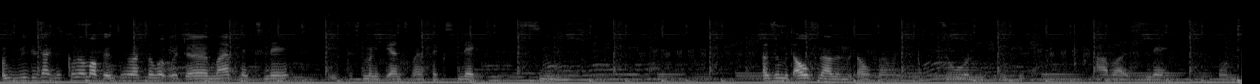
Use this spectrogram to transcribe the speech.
Und wie gesagt, ich komme nochmal auf das Thema zurück mit äh, Myplex laggt. Das ist mal nicht ernst, Myplex laggt ziemlich. Also mit Aufnahme, mit Aufnahme. So nicht wirklich. Aber es laggt. Und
